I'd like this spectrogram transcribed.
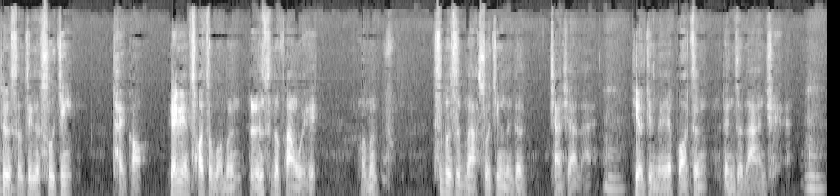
就是说这个赎金。太高，远远超出我们人数的范围，我们是不是把赎金能够降下来？嗯。第二点呢，要保证人质的安全。嗯。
